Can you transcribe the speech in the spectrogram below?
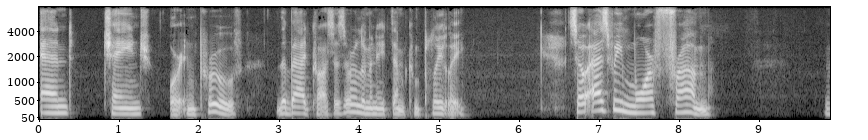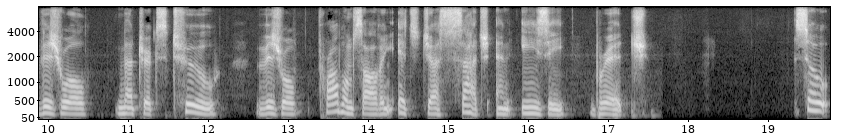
and change or improve the bad causes or eliminate them completely. So, as we morph from visual metrics to visual problem solving, it's just such an easy bridge. So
